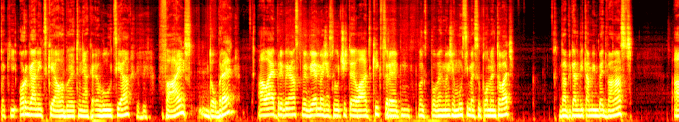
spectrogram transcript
taký organický alebo je to nejaká evolúcia, fajn, dobre, ale aj pri vegánstve vieme, že sú určité látky, ktoré povedzme, že musíme suplementovať, napríklad vitamín B12 a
